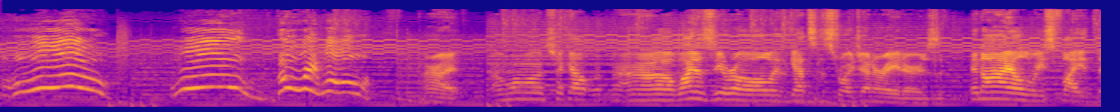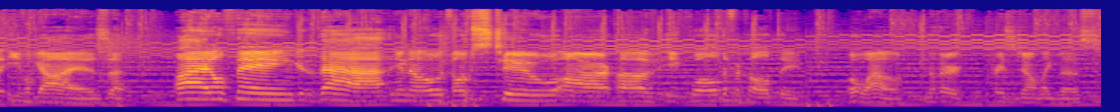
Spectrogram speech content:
Oh! Woo! Go away, wall! Alright. I want to check out... Uh, why does Zero always get to destroy generators? And I always fight the evil guys. I don't think that, you know, those two are of equal difficulty. Oh wow, another crazy jump like this.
